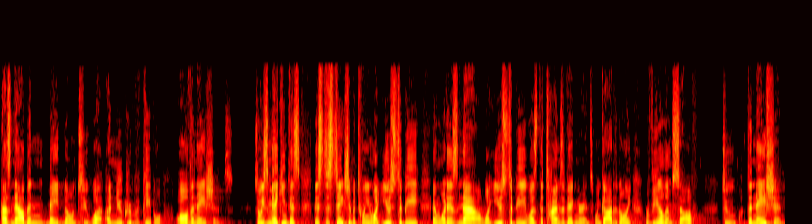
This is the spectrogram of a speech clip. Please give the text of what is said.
has now been made known to what? A new group of people, all the nations. So he's making this, this distinction between what used to be and what is now. What used to be was the times of ignorance when God had only revealed himself to the nation,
